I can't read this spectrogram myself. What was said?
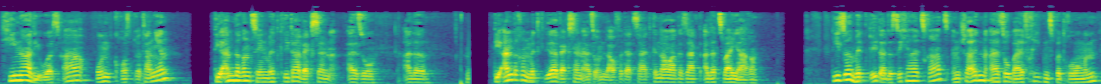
China, die USA und Großbritannien. Die anderen zehn Mitglieder wechseln also Mitglieder wechseln also im Laufe der Zeit, genauer gesagt alle zwei Jahre. Diese Mitglieder des Sicherheitsrats entscheiden also bei Friedensbedrohungen,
